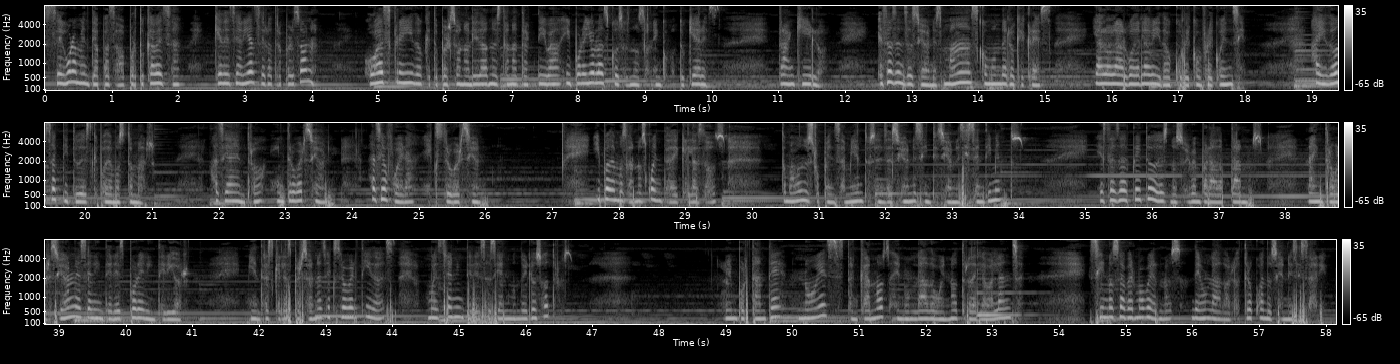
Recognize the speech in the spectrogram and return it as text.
Seguramente ha pasado por tu cabeza que desearías ser otra persona. O has creído que tu personalidad no es tan atractiva y por ello las cosas no salen como tú quieres. Tranquilo, esa sensación es más común de lo que crees y a lo largo de la vida ocurre con frecuencia. Hay dos actitudes que podemos tomar. Hacia adentro, introversión, hacia afuera, extroversión. Y podemos darnos cuenta de que las dos tomamos nuestro pensamiento, sensaciones, intuiciones y sentimientos. Estas actitudes nos sirven para adaptarnos. La introversión es el interés por el interior, mientras que las personas extrovertidas muestran interés hacia el mundo y los otros. Lo importante no es estancarnos en un lado o en otro de la balanza, sino saber movernos de un lado al otro cuando sea necesario.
